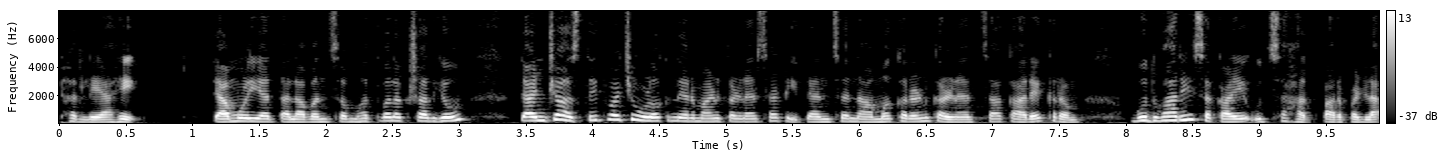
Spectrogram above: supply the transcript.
ठरले आहे. त्यामुळे या तलावांचं महत्त्व लक्षात घेऊन त्यांच्या अस्तित्वाची ओळख निर्माण करण्यासाठी त्यांचं नामकरण करण्याचा कार्यक्रम बुधवारी सकाळी उत्साहात पार पडला.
